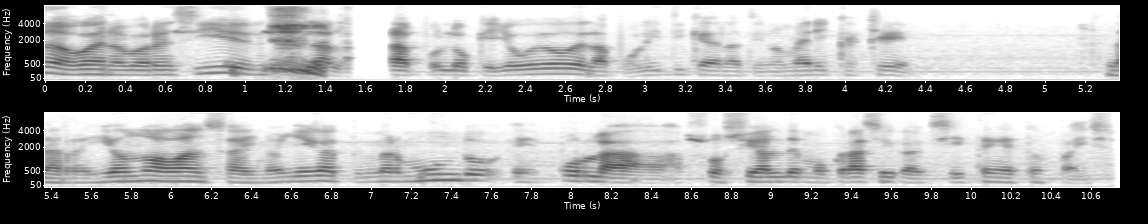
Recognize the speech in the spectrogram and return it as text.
No, bueno, pero en sí, lo que yo veo de la política de Latinoamérica es que la región no avanza y no llega al primer mundo es por la socialdemocracia que existe en estos países.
